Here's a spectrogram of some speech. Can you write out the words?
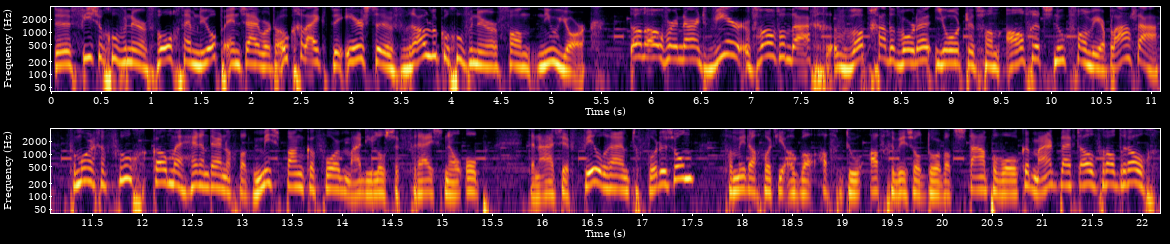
De vice-gouverneur volgt hem nu op en zij wordt ook gelijk de eerste vrouwelijke gouverneur van New York. Dan over naar het weer van vandaag. Wat gaat het worden? Je hoort het van Alfred Snoek van Weerplaza. Vanmorgen vroeg komen her en der nog wat mistbanken voor, maar die lossen vrij snel op. Daarna is er veel ruimte voor de zon. Vanmiddag wordt hij ook wel af en toe afgewisseld door wat stapelwolken, maar het blijft overal droog.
